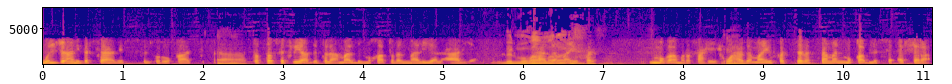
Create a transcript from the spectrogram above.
والجانب الثالث في الفروقات آه تتصف ريادة الأعمال بالمخاطرة المالية العالية. بالمغامرة. وهذا ما يفسر المغامرة صحيح. وهذا ما يفسر الثمن مقابل الثراء.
